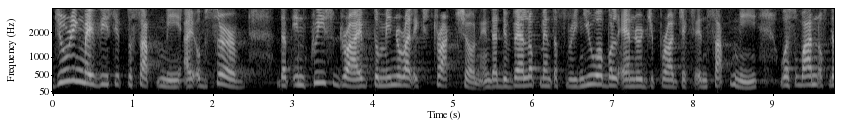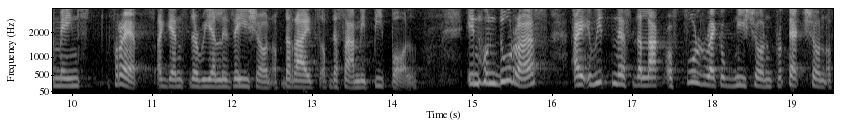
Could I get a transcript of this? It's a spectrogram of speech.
During my visit to SAPMI, I observed that increased drive to mineral extraction and the development of renewable energy projects in SAPMI was one of the main threats against the realization of the rights of the Sami people. In Honduras, I witnessed the lack of full recognition, protection of,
